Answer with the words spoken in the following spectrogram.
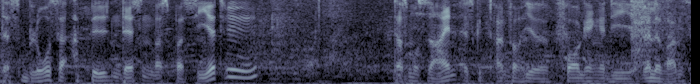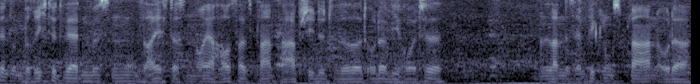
das bloße Abbilden dessen, was passiert. Das muss sein. Es gibt einfach hier Vorgänge, die relevant sind und berichtet werden müssen. Sei es, dass ein neuer Haushaltsplan verabschiedet wird oder wie heute einen Landesentwicklungsplan oder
